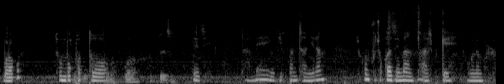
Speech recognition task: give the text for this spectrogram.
뭐라고? 전복 버터 흑돼지 떼지. 그다음에 여기 반찬이랑 조금 부족하지만 아쉽게 오는 걸로.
